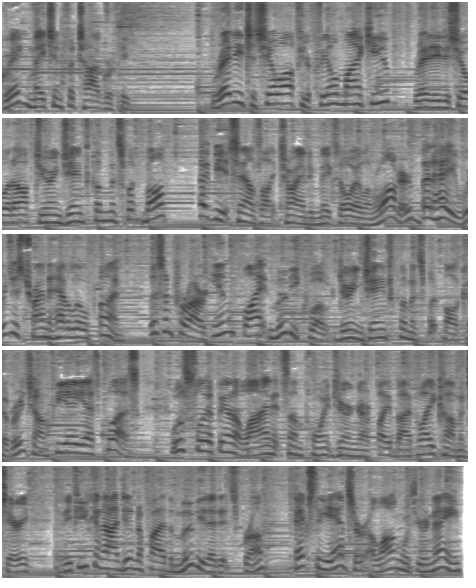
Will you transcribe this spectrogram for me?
Greg Machin Photography. Ready to show off your film IQ? Ready to show it off during James Clemens football? Maybe it sounds like trying to mix oil and water, but hey, we're just trying to have a little fun. Listen for our in-flight movie quote during James Clemens football coverage on PAS Plus. We'll slip in a line at some point during our play-by-play commentary, and if you can identify the movie that it's from, text the answer along with your name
